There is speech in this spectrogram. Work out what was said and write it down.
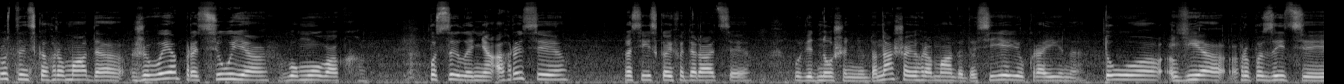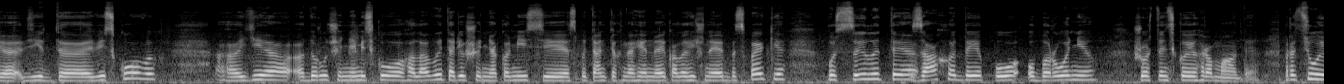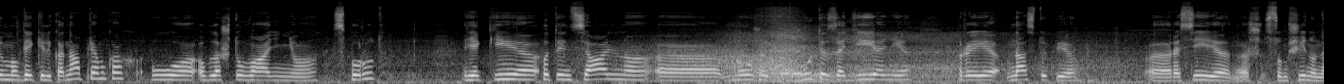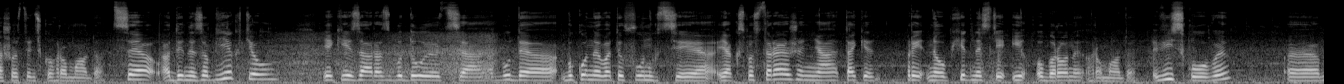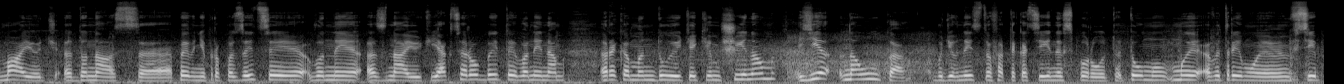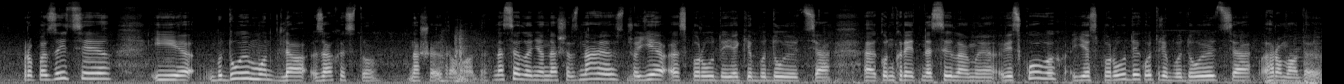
Шостинська громада живе, працює в умовах посилення агресії Російської Федерації по відношенню до нашої громади, до всієї України. То є пропозиції від е, військових. е, Є доручення міського голови та рішення комісії з питань техногенної екологічної безпеки посилити заходи по обороні Шостинської громади. Працюємо в декілька напрямках по облаштуванню споруд, які потенціально е, можуть бути задіяні при наступі е, Росії на Сумщину на Шостинську громаду. Це один із об'єктів. Який зараз будується, буде виконувати функції як спостереження, так і при необхідності і оборони громади. Військові мають до нас е, певні пропозиції. Вони знають, як це робити. Вони нам рекомендують, яким чином. Є наука будівництва фортифікаційних споруд, тому ми витримуємо всі пропозиції і будуємо для захисту. Нашої громади населення наше знає, що є е, споруди, які будуються е, конкретно силами військових. Є споруди, котрі будуються громадою.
